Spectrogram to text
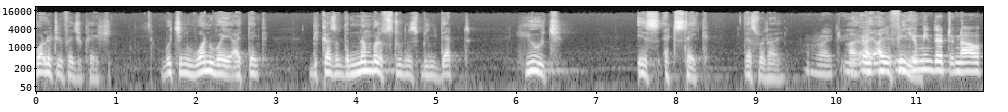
quality of education, which in one way I think, because of the number of students being that huge, is at stake. That's what I. Right. I- I- I feel You it. mean that now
